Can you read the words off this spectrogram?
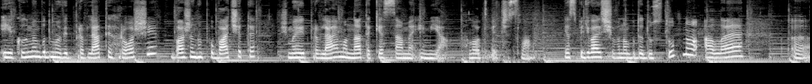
І коли ми будемо відправляти гроші, бажано побачити, що ми відправляємо на таке саме ім'я Глот В'ячеслав. Я сподіваюся, що воно буде доступно, але е,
